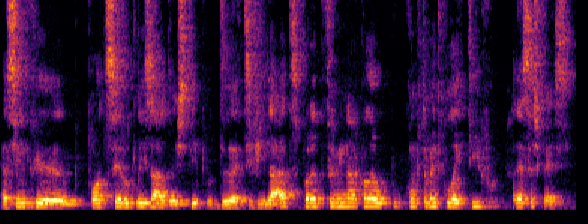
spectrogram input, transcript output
Assim que pode ser utilizado este tipo de atividade para determinar qual é o comportamento coletivo dessa espécie.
